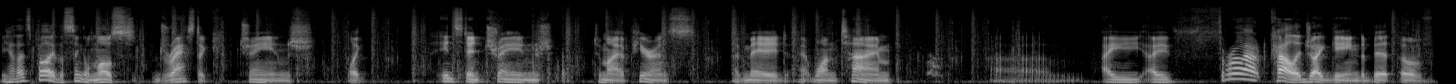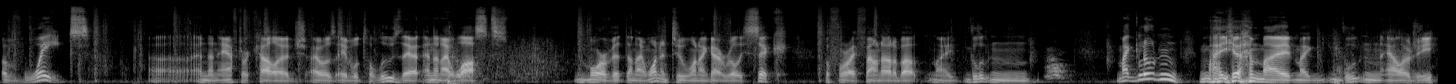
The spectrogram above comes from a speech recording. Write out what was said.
yeah, that's probably the single most drastic change, like instant change to my appearance I've made at one time. Uh, I I throughout college, I gained a bit of, of weight. Uh, and then after college, I was able to lose that. And then I lost more of it than I wanted to when I got really sick before I found out about my gluten. My gluten! My, uh, my, my gluten allergy.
